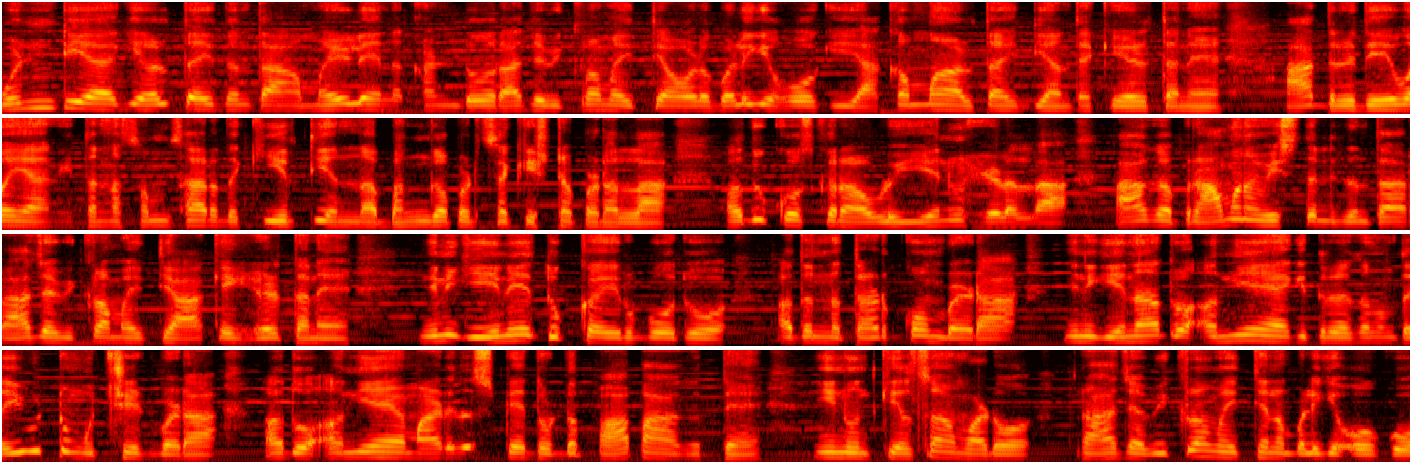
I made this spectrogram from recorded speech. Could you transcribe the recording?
ಒಂಟಿಯಾಗಿ ಅಳ್ತಾ ಇದ್ದಂಥ ಆ ಮಹಿಳೆಯನ್ನು ಕಂಡು ರಾಜ ವಿಕ್ರಮಾದಿತ್ಯ ಅವಳ ಬಳಿಗೆ ಹೋಗಿ, ಯಾಕಮ್ಮ ಅಳ್ತಾ ಇದ್ದೀಯ? ಅಂತ ಕೇಳ್ತಾನೆ. ಆದರೆ ದೇವಯಾನಿ ತನ್ನ ಸಂಸಾರದ ಕೀರ್ತಿಯನ್ನು ಭಂಗಪಡಿಸೋಕ್ಕೆ ಇಷ್ಟಪಡಲ್ಲ. ಅದಕ್ಕೋಸ್ಕರ ಅವಳು ಏನೂ ಹೇಳಲ್ಲ. ಆಗ ಬ್ರಾಹ್ಮಣ ವೇಷದಲ್ಲಿದ್ದಂಥ ರಾಜ ವಿಕ್ರಮಾದಿತ್ಯ ಆಕೆಗೆ ಹೇಳ್ತಾನೆ, ನಿನಗೆ ಏನೇ ದುಃಖ ಇರ್ಬೋದು ಅದನ್ನು ತಡ್ಕೊಬೇಡ. ನಿನಗೇನಾದರೂ ಅನ್ಯಾಯ ಆಗಿದ್ದರೆ ಅದನ್ನು ದಯವಿಟ್ಟು ಮುಚ್ಚಿಡ್ಬೇಡ. ಅದು ಅನ್ಯಾಯ ಮಾಡಿದಷ್ಟೇ ದೊಡ್ಡ ಪಾಪ ಆಗುತ್ತೆ. ನೀನೊಂದು ಕೆಲಸ ಮಾಡು. ರಾಜ ವಿಕ್ರಮಾದಿತ್ಯನ ಬಳಿಗೆ ಹೋಗು.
